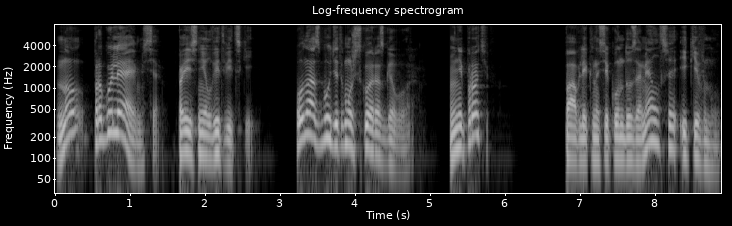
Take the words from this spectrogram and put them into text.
«Ну, прогуляемся», — пояснил Витвицкий. У нас будет мужской разговор. Не против?» Павлик на секунду замялся и кивнул.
